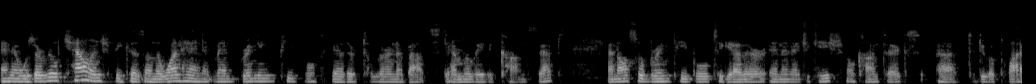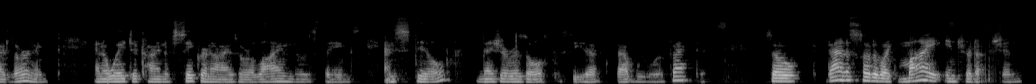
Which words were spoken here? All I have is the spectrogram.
and it was a real challenge because, on the one hand, it meant bringing people together to learn about STEM related concepts and also bring people together in an educational context uh, to do applied learning and a way to kind of synchronize or align those things and still measure results to see that, that we were effective. So that is sort of like my introduction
